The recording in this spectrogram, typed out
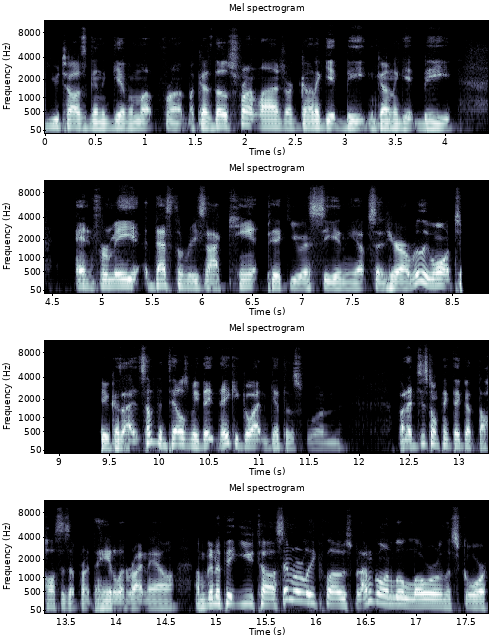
Utah's going to give them up front because those front lines are going to get beat and going to get beat. And for me, that's the reason I can't pick USC in the upset here. I really want to because something tells me they, they could go out and get this one but I just don't think they've got the horses up front to handle it right now. I'm going to pick Utah similarly close, but I'm going a little lower on the score.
